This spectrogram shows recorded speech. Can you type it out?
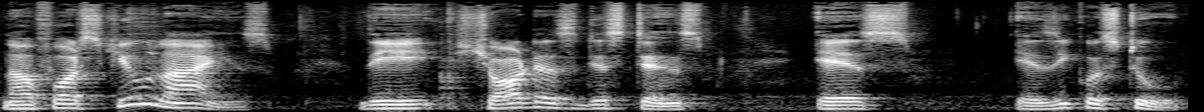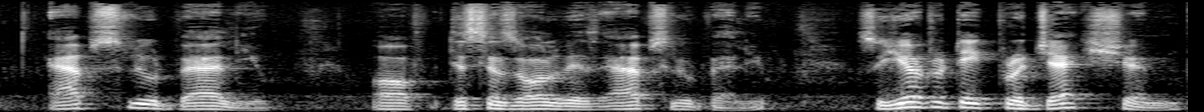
Now for skew lines the shortest distance is is equals to absolute value of distance always absolute value. So you have to take projection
